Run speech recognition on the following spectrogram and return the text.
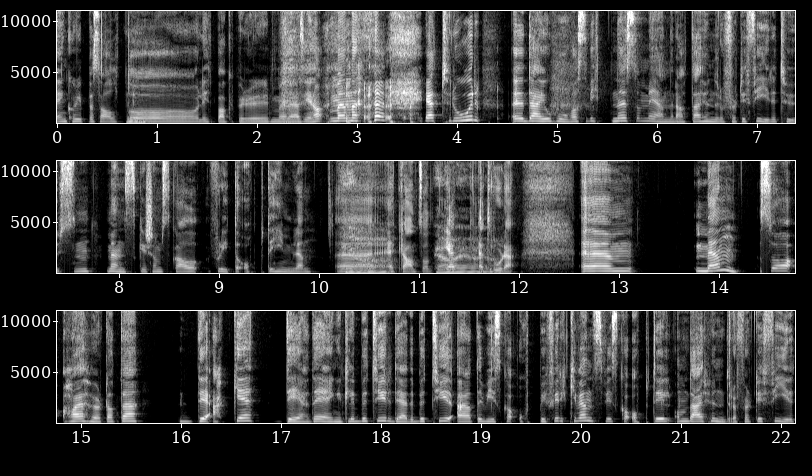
En klype salt Mm. og litt bakepulver med det jeg sier nå. Men jeg tror eh, det er Jehovas vitne som mener at det er 144 000 mennesker som skal flyte opp til himmelen. Eh, Ja. Et eller annet sånt. Ja, jeg, ja, ja. jeg tror det. Um, men så har jeg hørt at det, det er ikke det det egentlig betyr. Det det betyr, er at vi skal opp i frekvens. Vi skal opp til om det er 144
